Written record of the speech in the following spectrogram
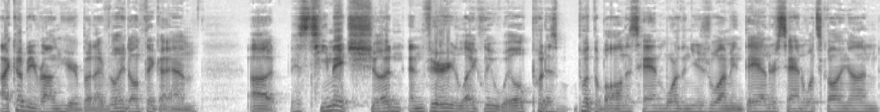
I could be wrong here, but I really don't think I am. Uh, his teammates should and very likely will put his put the ball in his hand more than usual. I mean, they understand what's going on.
